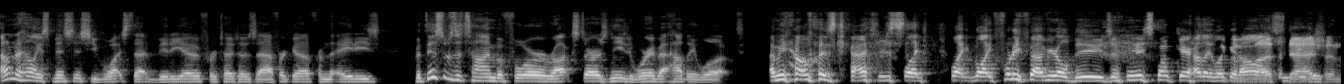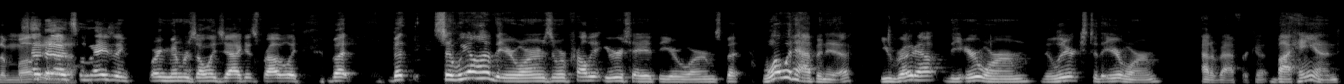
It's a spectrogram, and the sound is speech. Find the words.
I don't know how long it's been since you've watched that video for Toto's Africa from the 80s, but this was a time before rock stars needed to worry about how they looked. I mean, all those guys are just like like like 45 year old dudes. and they just don't care how they look the at all. Mustache and the mu- So, no, it's amazing. Wearing members only jackets, probably. But but so we all have the earworms and we're probably irritated at the earworms. But what would happen if you wrote out the earworm, the lyrics to the earworm out of Africa by hand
